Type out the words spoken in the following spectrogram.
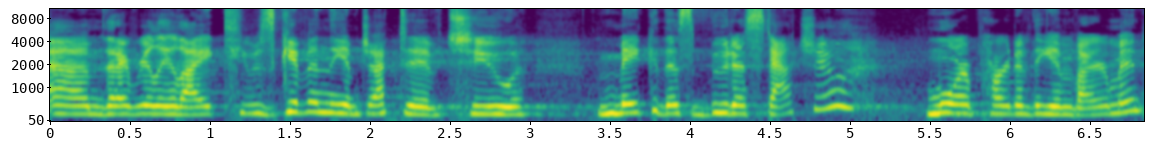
um, that I really liked. He was given the objective to make this Buddha statue more part of the environment.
